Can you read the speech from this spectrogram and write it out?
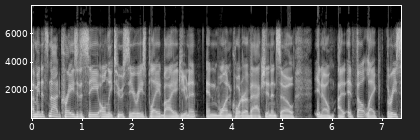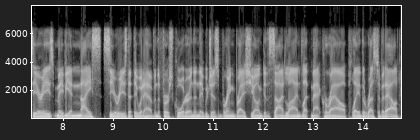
I mean, it's not crazy to see only two series played by a unit in one quarter of action. And so, you know, I, it felt like three series, maybe a nice series that they would have in the first quarter. And then they would just bring Bryce Young to the sideline, let Matt Corral play the rest of it out.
